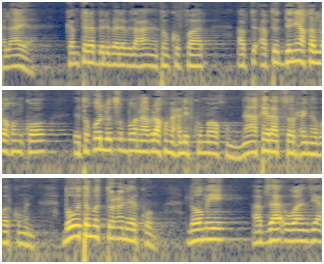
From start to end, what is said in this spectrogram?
ኣልኣያ፣ ከምቲ ረቢ ዝበለ ብዛዕባ ነቶም ኩፋር፣ ኣብቲ ኣብቲ ኣዱንያ ከለኹምኮ እቲ ኩሉ ጽቡቕ ናብራኹም ኣሕሊፍኩሞ ኢኹም፣ ንኣኼራ ትሰርሑ ኣይነበርኩምን፣ ብእኡ ትምትዑ ኔርኩም፣ ሎሚ ኣብዛ እዋን'ዚኣ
